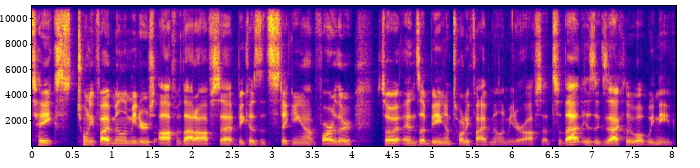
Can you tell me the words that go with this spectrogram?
takes 25 millimeters off of that offset because it's sticking out farther, so it ends up being a 25 millimeter offset. So that is exactly what we need.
